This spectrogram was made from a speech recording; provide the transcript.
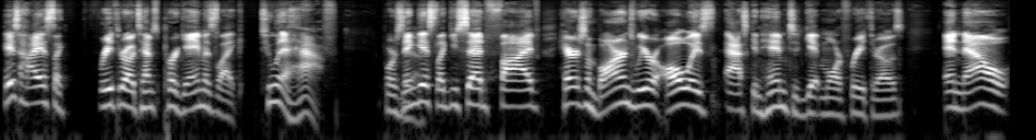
His highest like free throw attempts per game is like two and a half. Porzingis, like you said, five. Harrison Barnes, we were always asking him to get more free throws. And now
